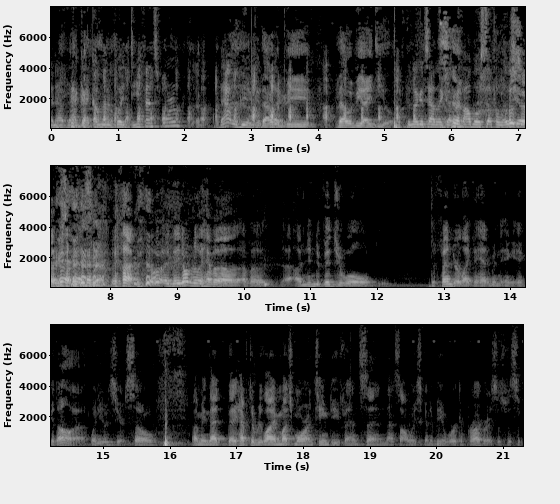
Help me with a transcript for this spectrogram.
and have that guy come in and play defense for him, that would be a good. That player. would be that would be ideal. If the Nuggets had like a Thabo Sefolosha or something. they don't really have a, have a an individual defender like they had him in Iguodala when he was here. So, I mean that they have to rely much more on team defense, and that's always going to be a work in progress. Spec-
